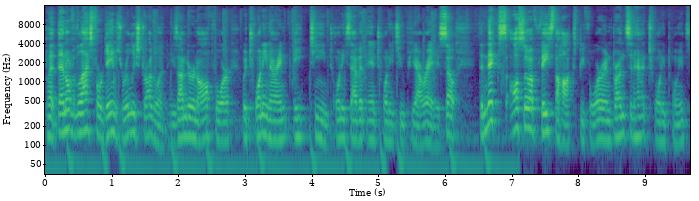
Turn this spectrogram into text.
but then over the last four games, really struggling. He's under in all four with 29, 18, 27, and 22 PRAs. So the Knicks also have faced the Hawks before, and Brunson had 20 points,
